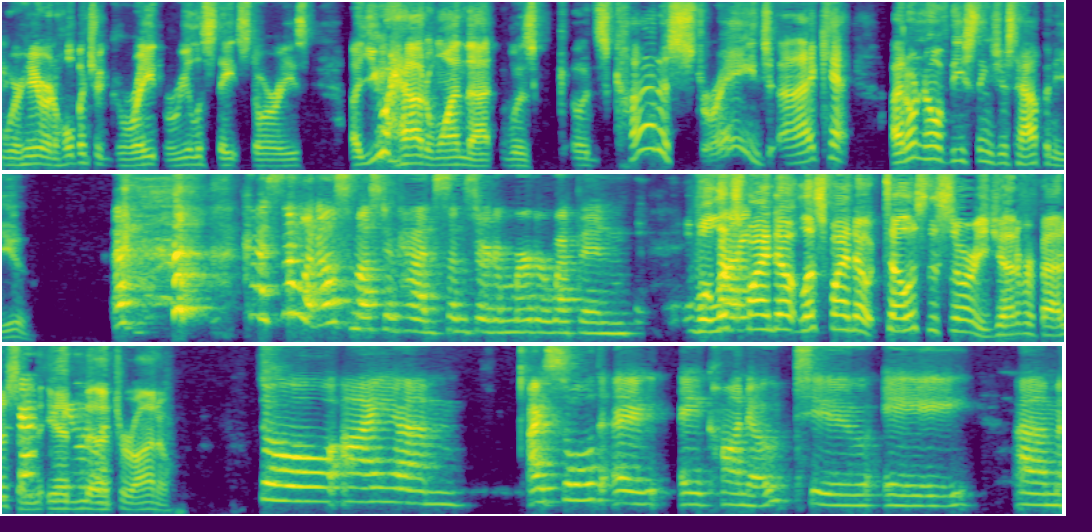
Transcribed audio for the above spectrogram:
we're hearing a whole bunch of great real estate stories. Uh, you had one that was was kind of strange. and I can't. I don't know if these things just happen to you. Because someone else must have had some sort of murder weapon. Well, let's find out. Let's find out. Tell us the story, Jennifer Patterson in uh, Toronto. So I um I sold a a condo to a um,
